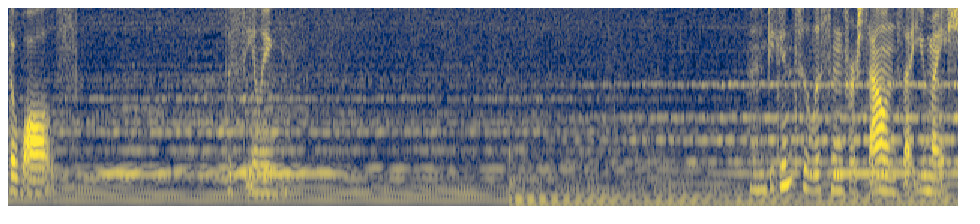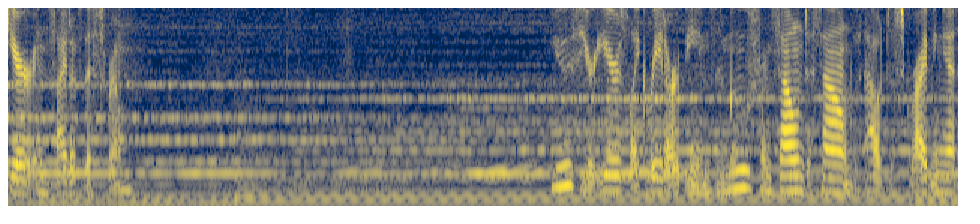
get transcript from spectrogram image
the walls, the ceiling. And begin to listen for sounds that you might hear inside of this room. Use your ears like radar beams and move from sound to sound without describing it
